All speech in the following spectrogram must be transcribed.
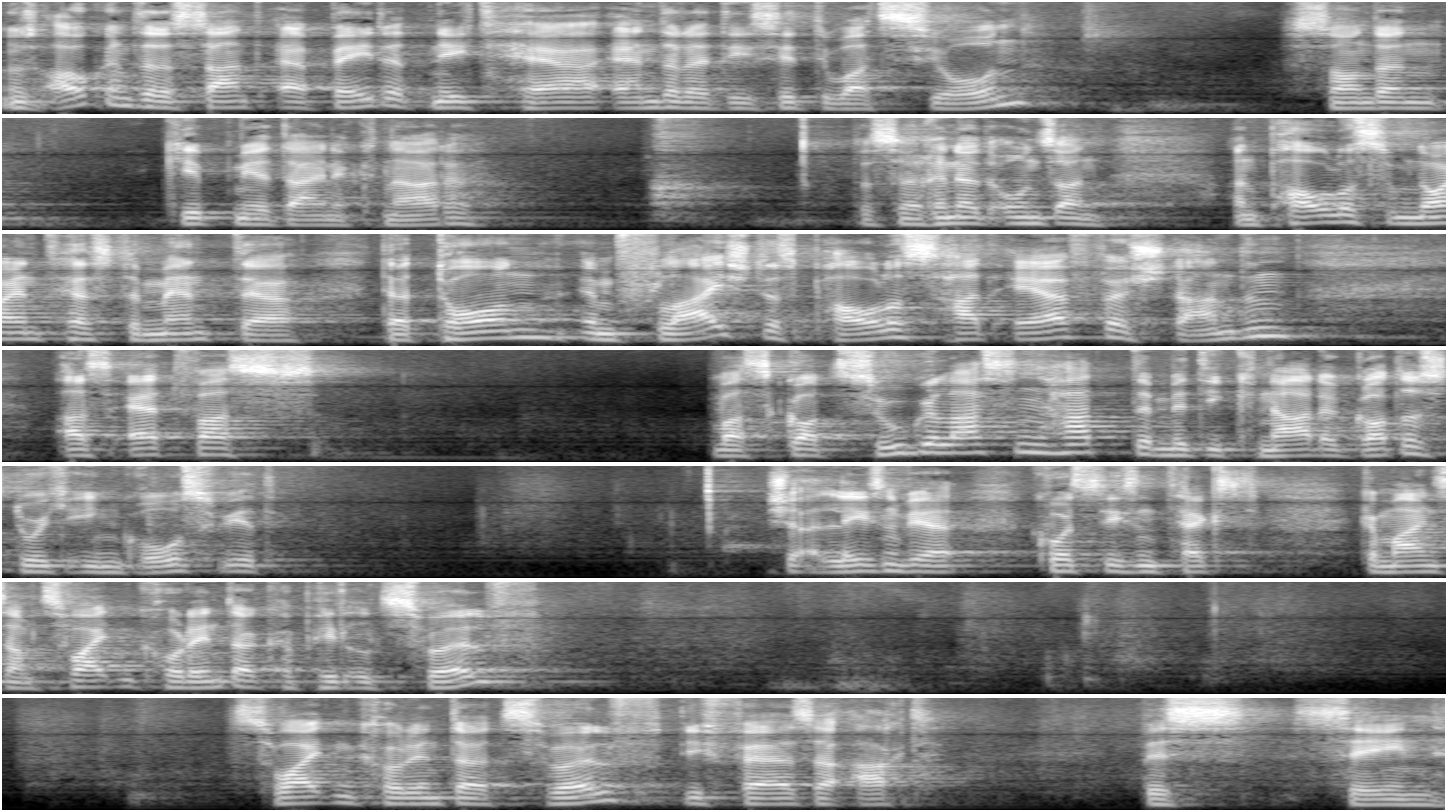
Und ist auch interessant, er betet nicht, Herr, ändere die Situation, sondern gib mir deine Gnade. Das erinnert uns an an Paulus im Neuen Testament, der, der Dorn im Fleisch des Paulus hat er verstanden als etwas, was Gott zugelassen hat, damit die Gnade Gottes durch ihn groß wird. Lesen wir kurz diesen Text gemeinsam. 2. Korinther Kapitel 12. 2. Korinther 12, die Verse 8 bis 10.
